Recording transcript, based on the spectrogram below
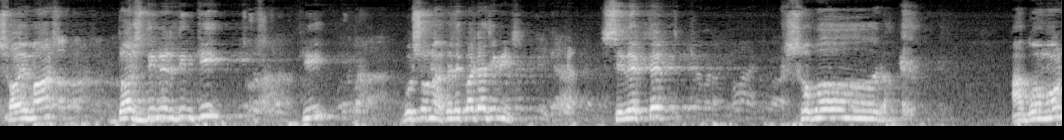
ছয় মাস, দশ দিনের দিন কি? কি? ঘোষণা। তাহলে কয়টা জিনিস? সিলেক্টেড সবার আগমন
